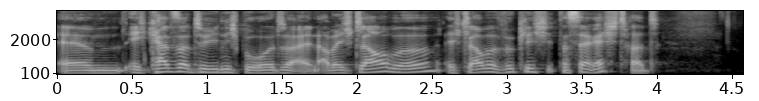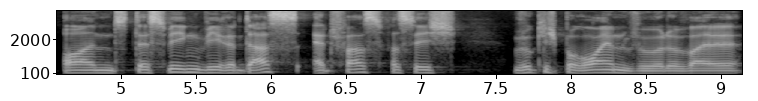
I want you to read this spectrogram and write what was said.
Ähm, ich kann es natürlich nicht beurteilen, aber ich glaube, ich glaube wirklich, dass er recht hat. Und deswegen wäre das etwas, was ich wirklich bereuen würde, weil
